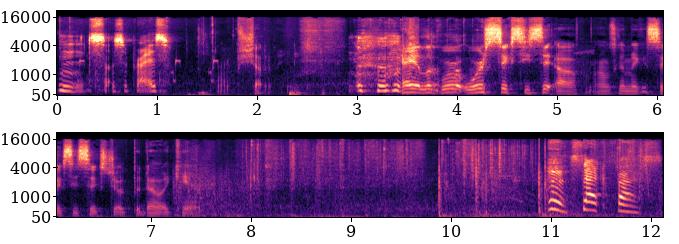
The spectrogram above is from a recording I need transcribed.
Hmm, It's not a surprise. Oh, shut up. hey, look, we're we're 66. Oh, I was gonna make a 66 joke, but now I can't. Sacrifice.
